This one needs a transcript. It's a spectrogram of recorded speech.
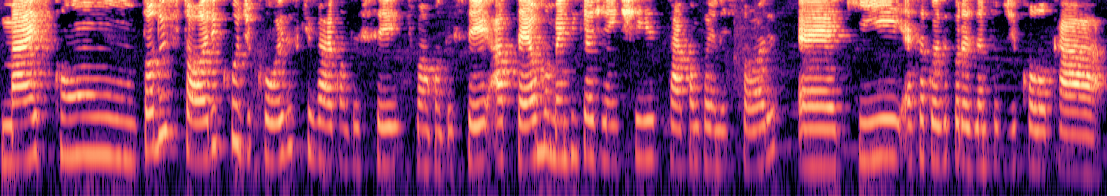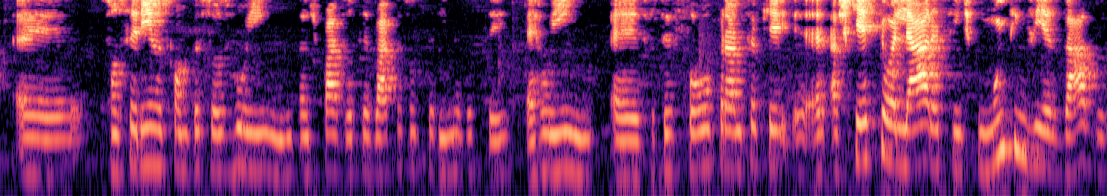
mas com todo o histórico de coisas que vai acontecer, que vão acontecer até o momento em que a gente tá acompanhando a história. É que essa coisa, por exemplo, de colocar é, Sonserinos como pessoas ruins. Então, tipo, ah, se você vai pra Sonserina, você é ruim. É, se você for pra não sei o que. acho que esse olhar, assim, tipo, muito enviesado,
